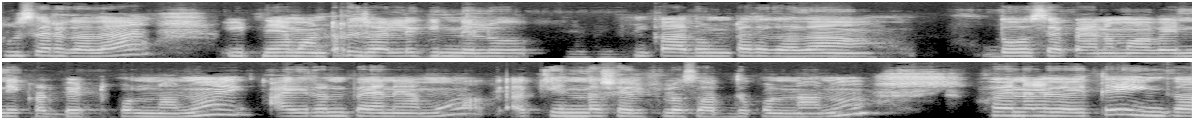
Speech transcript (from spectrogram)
చూసారు కదా వీటిని ఏమంటారు జల్లి గిన్నెలు. ఇంకా అది ఉంటది కదా దోశ పెనం అవన్నీ ఇక్కడ పెట్టుకున్నాను. ఐరన్ ప్యాన్ ఏమో కింద షెల్ఫ్లో సర్దుకున్నాను. ఫైనల్గా అయితే ఇంకా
